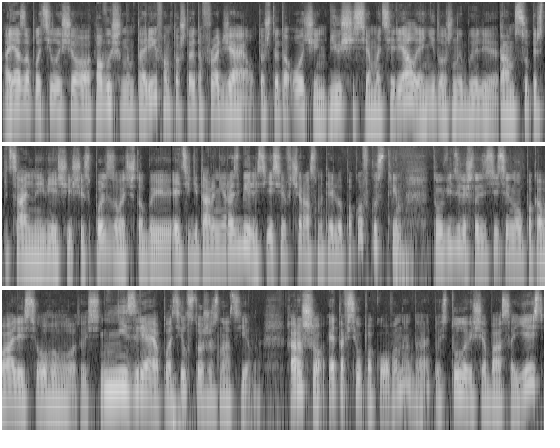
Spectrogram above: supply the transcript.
А я заплатил еще повышенным тарифом, то, что это fragile, то, что это очень бьющийся материал, и они должны были там супер специальные вещи еще использовать, чтобы эти гитары не разбились. Если вчера смотрели упаковку стрим, то увидели, что действительно упаковались ого-го. То есть не зря я оплатил 116 евро. Хорошо, это все упаковано, да, то есть туловище баса есть,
